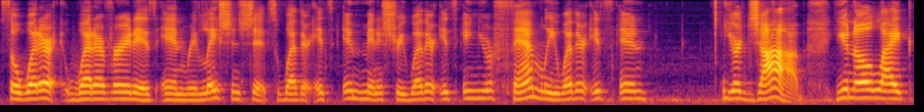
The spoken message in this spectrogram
So whatever whatever it is in relationships whether it's in ministry whether it's in your family whether it's in your job you know like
